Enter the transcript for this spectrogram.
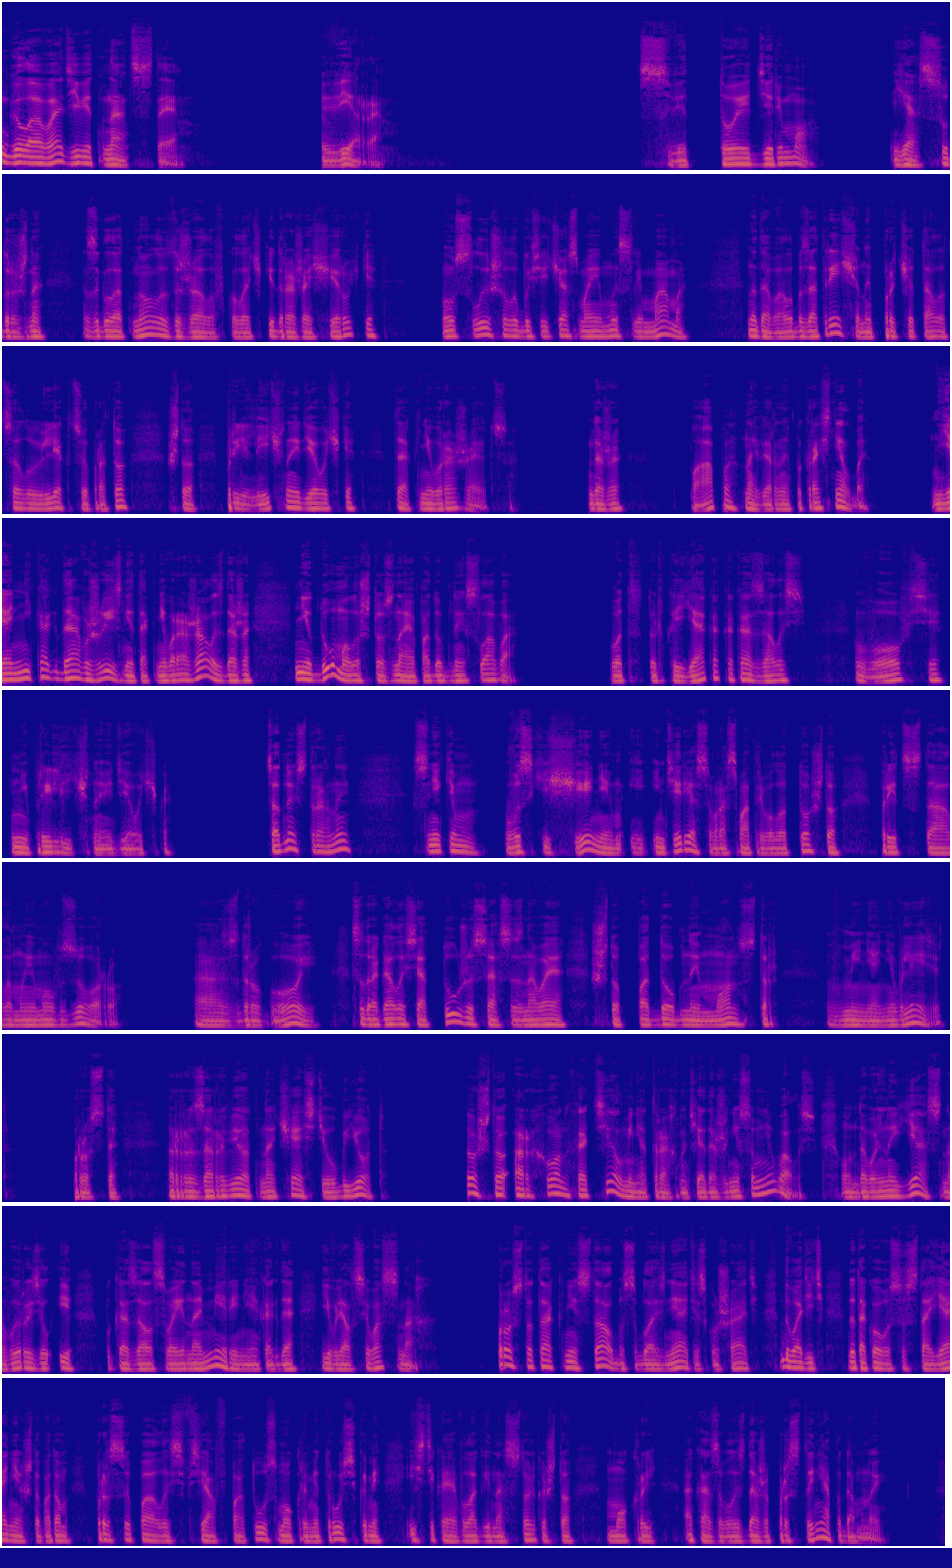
Глава девятнадцатая. Вера. Святое дерьмо. Я судорожно заглотнула, сжала в кулачки дрожащие ручки. Услышала бы сейчас мои мысли мама, надавала бы затрещины, прочитала целую лекцию про то, что приличные девочки так не выражаются. Даже папа, наверное, покраснел бы. Я никогда в жизни так не выражалась, даже не думала, что знаю подобные слова. Вот только я, как оказалось, вовсе неприличная девочка. С одной стороны, с неким восхищением и интересом рассматривала то, что предстало моему взору, а с другой содрогалась от ужаса, осознавая, что подобный монстр в меня не влезет просто разорвет на части, убьет. То, что Архон хотел меня трахнуть, я даже не сомневалась. Он довольно ясно выразил и показал свои намерения, когда являлся во снах. Просто так не стал бы соблазнять, искушать, доводить до такого состояния, что потом просыпалась вся в поту с мокрыми трусиками, истекая влагой настолько, что мокрой оказывалась даже простыня подо мной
